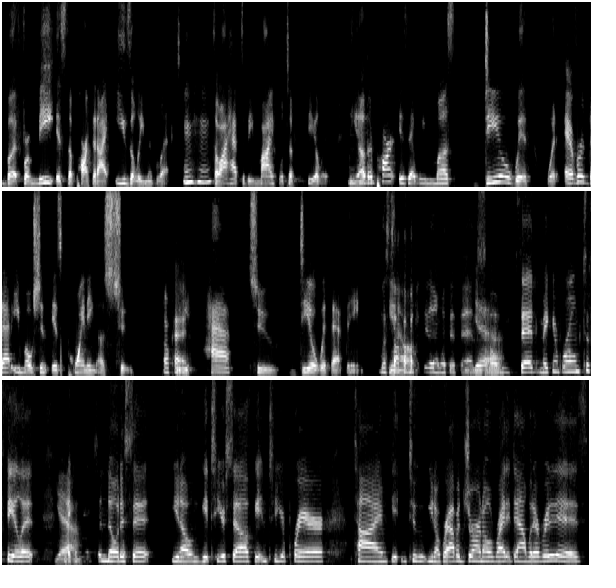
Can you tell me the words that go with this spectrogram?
But for me, it's the part that I easily neglect. Mm-hmm. So I have to be mindful to feel it. The mm-hmm. other part is that we must deal with whatever that emotion is pointing us to. Okay. We have to deal with that thing. Let's talk know? about dealing with it then. Yeah. So we said making room to feel it. Yeah. to notice it. You know, get to yourself, get into your prayer time, get into, you know, grab a journal, write it down, whatever it is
